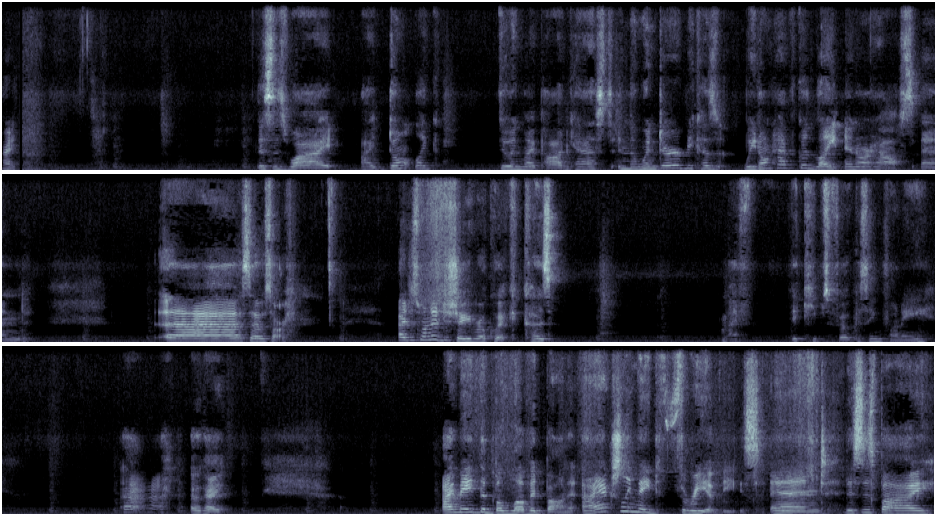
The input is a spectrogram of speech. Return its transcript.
All right. This is why I don't like doing my podcast in the winter because we don't have good light in our house and uh so sorry. I just wanted to show you real quick cuz my it keeps focusing funny. Ah, okay. I made the beloved bonnet. I actually made three of these, and this is by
